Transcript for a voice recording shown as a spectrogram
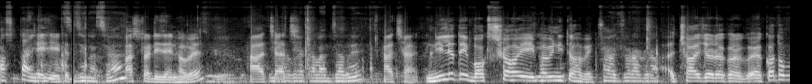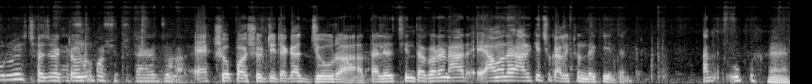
পাঁচটা ডিজাইন আছে হ্যাঁ? পাঁচটা ডিজাইন হবে। আচ্ছা আচ্ছা। কালার যাবে। আচ্ছা নিলে তো এই বক্স সহ এইভাবে নিতে হবে? ছয় জোড়া করে। ছয় জোড়া কত পড়বে? ছয় জোড়া একটা পঁয়ষট্টি টাকা জোড়া। একশো পঁয়ষট্টি টাকা জোড়া। তাহলে চিন্তা করেন আর আমাদের আর কিছু কালেকশন দেখিয়ে দেন। হ্যাঁ।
